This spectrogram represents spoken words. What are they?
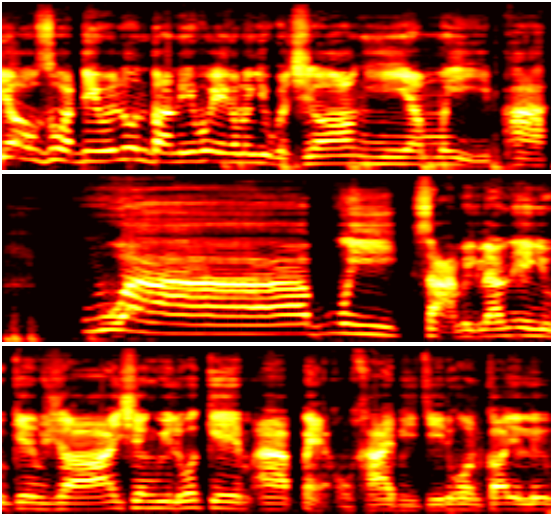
โยสวัสดีวัยรุ่นตอนนี้พวกเองกำลังอยู่กับช่องเฮียหมีพาว้าวีสามอีกแล้วนั่นเองอยู่เกมชายเชียงวีหรือว่าเกมอาแปะของค่ายพีจีทุกคนก็อย่าลืม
